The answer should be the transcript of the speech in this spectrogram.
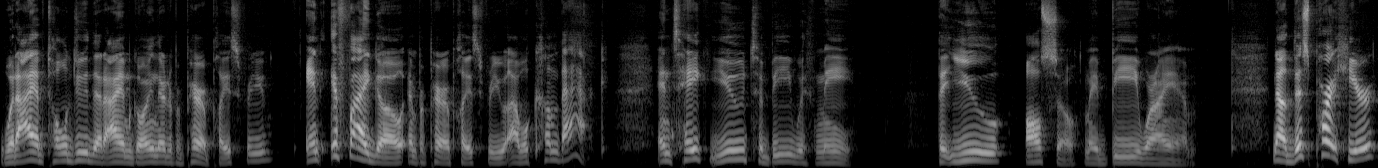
would I have told you that I am going there to prepare a place for you? And if I go and prepare a place for you, I will come back and take you to be with me, that you also may be where I am. Now, this part here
